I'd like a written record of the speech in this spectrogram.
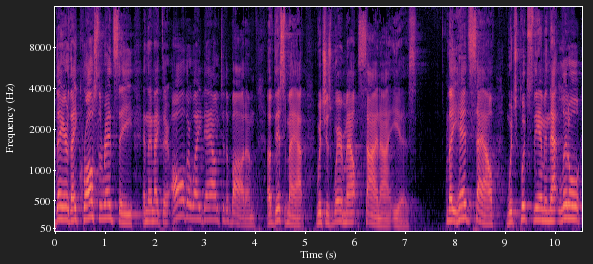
there, they cross the Red Sea and they make their, all their way down to the bottom of this map, which is where Mount Sinai is. They head south, which puts them in that little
